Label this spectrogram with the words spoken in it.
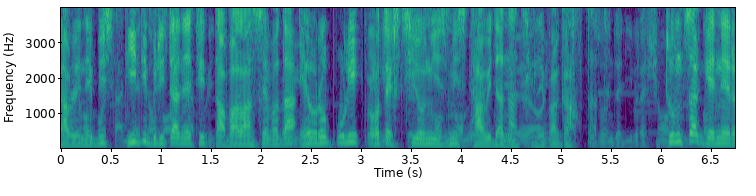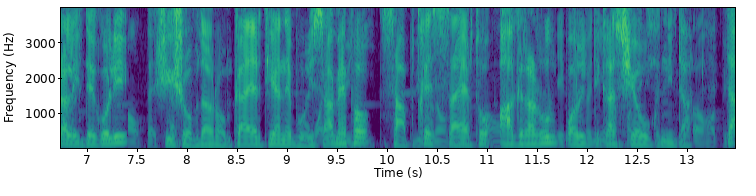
გავლენების დიდი ბრიტანეთით დაბალანსება და ევროპული პროტექციონიზმის თავიდან აცილება გახდა. თუმცა გენერალი ჟან-ალი დეგოლი შიშობდა, რომ გაერთიანებული სამეფო საფრთხეს საერთო აგრარულ პოლიტიკას შეუქმნიდა და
